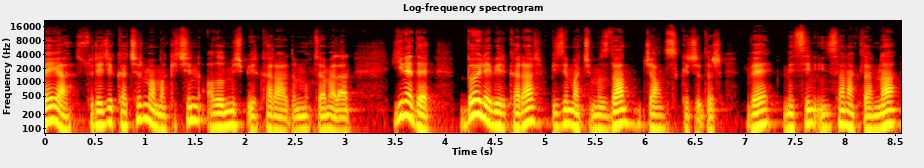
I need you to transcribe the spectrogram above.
veya süreci kaçırmamak için alınmış bir karardır muhtemelen. Yine de böyle bir karar bizim açımızdan can sıkıcıdır ve MES'in insan haklarına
